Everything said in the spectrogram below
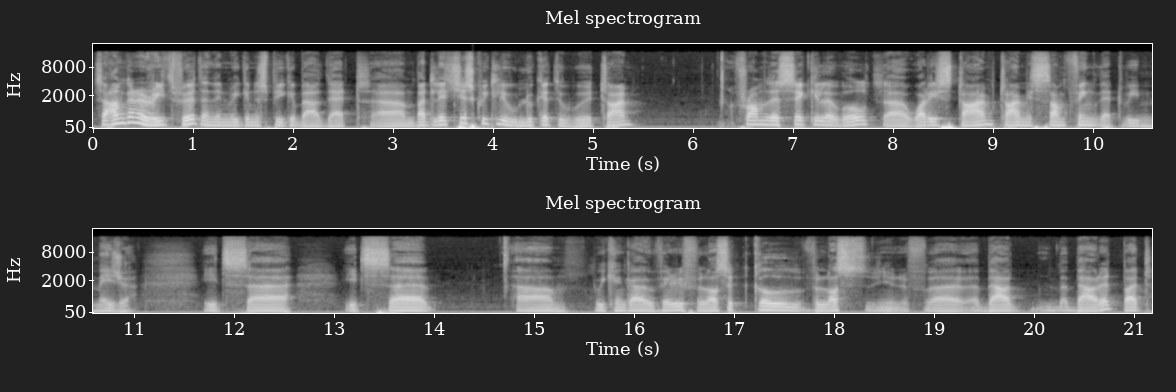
So I'm going to read through it and then we're going to speak about that. Um, but let's just quickly look at the word time. From the secular world, uh, what is time? Time is something that we measure. It's uh, it's uh, um, we can go very philosophical philosoph- uh, about about it, but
